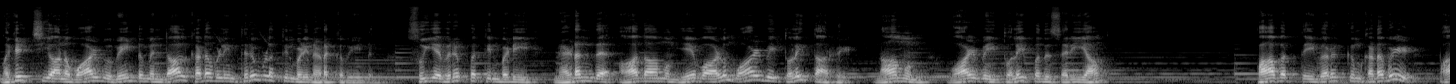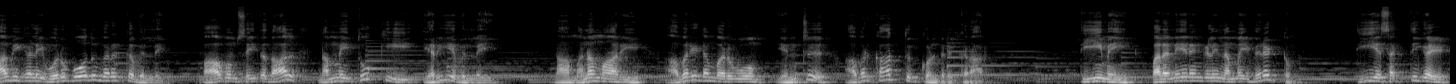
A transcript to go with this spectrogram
மகிழ்ச்சியான வாழ்வு வேண்டுமென்றால் கடவுளின் திருவுளத்தின்படி நடக்க வேண்டும். சுய விருப்பத்தின்படி நடந்த ஆதாமும் ஏவாளும் வாழ்வை தொலைத்தார்கள். நாமும் வாழ்வை தொலைப்பது சரியாம்? பாவத்தை வெறுக்கும் கடவுள் பாவிகளை ஒருபோதும் வெறுக்கவில்லை. பாவம் செய்ததால் நம்மை தூக்கி எறியவில்லை. நாம் மனமாறி அவரிடம் வருவோம் என்று அவர் காத்து கொண்டிருக்கிறார். தீமை பல நேரங்களில் நம்மை விரட்டும். தீய சக்திகள்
